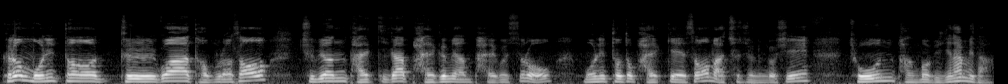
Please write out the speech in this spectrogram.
그런 모니터들과 더불어서 주변 밝기가 밝으면 밝을수록 모니터도 밝게 해서 맞춰주는 것이 좋은 방법이긴 합니다.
